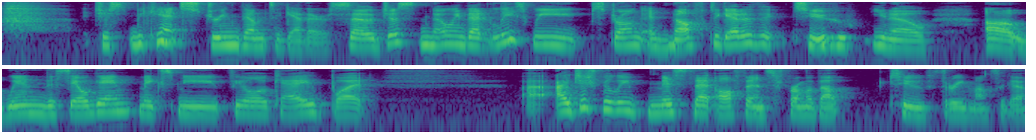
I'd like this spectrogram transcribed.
just we can't string them together. So just knowing that at least we strung enough together to, you know, uh, win the sale game makes me feel okay. But I just really missed that offense from about two, three months ago.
